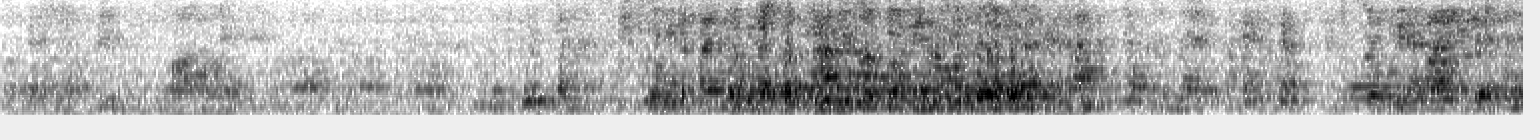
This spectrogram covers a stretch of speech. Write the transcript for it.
compared to. So we find So we find that uh,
